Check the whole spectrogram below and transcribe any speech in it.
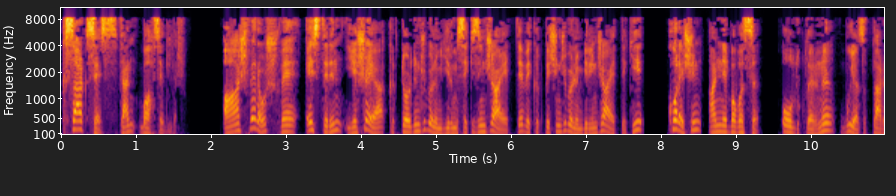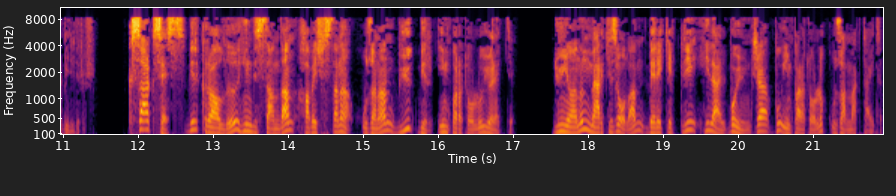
Kısarkses'ten bahsedilir. Ahasveroş ve Ester'in Yaşaya 44. bölüm 28. ayette ve 45. bölüm 1. ayetteki Koreş'in anne babası olduklarını bu yazıtlar bildirir. Kısarkses bir krallığı Hindistan'dan Habeşistan'a uzanan büyük bir imparatorluğu yönetti. Dünyanın merkezi olan bereketli Hilal boyunca bu imparatorluk uzanmaktaydı.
